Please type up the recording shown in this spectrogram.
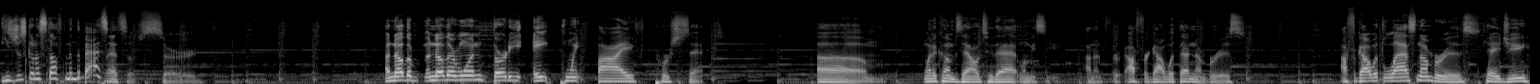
he's just gonna stuff him in the basket. That's absurd. Another another one, 38.5%. Um when it comes down to that, let me see. I don't I forgot what that number is. I forgot what the last number is, KG.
